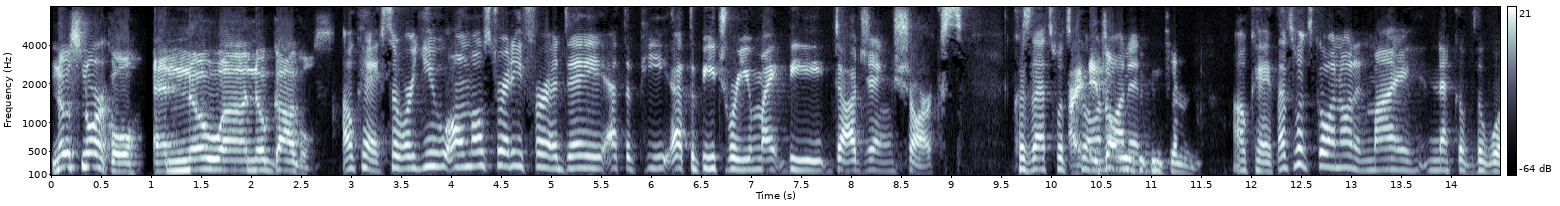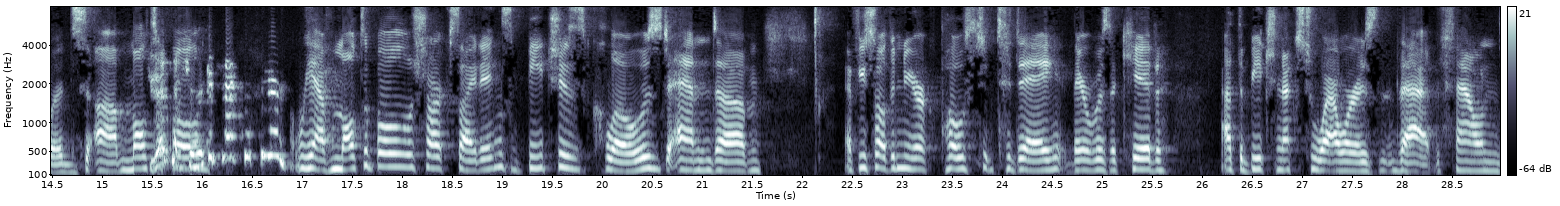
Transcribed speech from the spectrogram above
No snorkel and no uh, no goggles. Okay, so are you almost ready for a day at the pe- at the beach where you might be dodging sharks? Because that's what's I, going it's on always a in. concern. Okay, that's what's going on in my neck of the woods. Uh, You have multiple. shark attacks up? We have multiple shark sightings, beaches closed, and um, if you saw the New York Post today, there was a kid at the beach next to ours that found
